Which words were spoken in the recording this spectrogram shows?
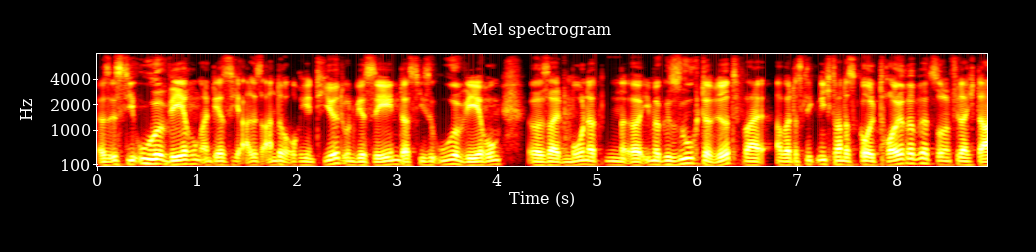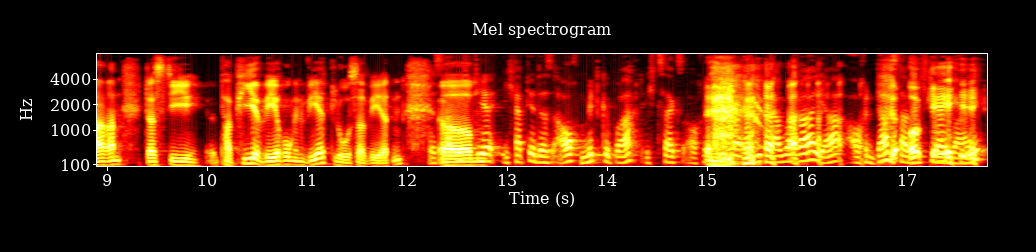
Das ist die Urwährung, an der sich alles andere orientiert und wir sehen, dass diese Urwährung äh, seit Monaten äh, immer gesuchter wird, weil, aber das liegt nicht daran, dass Gold teurer wird, sondern vielleicht daran, dass die Papierwährungen wertloser werden. Das hab ähm, ich ich habe dir das auch mitgebracht. Ich zeige es auch in die Kamera. Ja, auch das habe okay. ich dabei.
